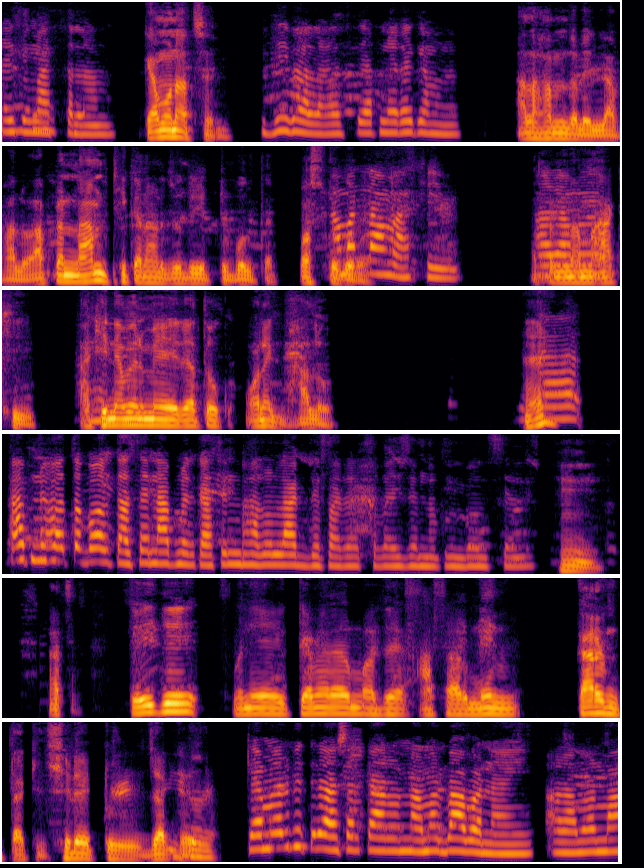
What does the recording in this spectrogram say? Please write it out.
ওয়ালাইকুম আসসালাম। কেমন আছেন? জি ভালো আছি। আপনারা কেমন আছেন? আলহামদুলিল্লাহ ভালো। আপনার নাম ঠিকানার যদি একটু বলতেন কষ্ট আমার করে। নাম আখি। আপনার নাম আমার- আখি। আখি হ্যাঁ, নামের মেয়েরা তো অনেক ভালো। হ্যাঁ? আপনি হয়তো বলতেছেন আপনার কাছে ভালো লাগতে পারে অথবা এই জন্য আপনি বলছেন। হুম। আচ্ছা এই যে মানে ক্যামেরার মাঝে আসার মূল কারণটা কি? সেটা একটু জানতে ক্যামেরার ভিতরে আসার কারণ আমার বাবা নাই আর আমার মা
